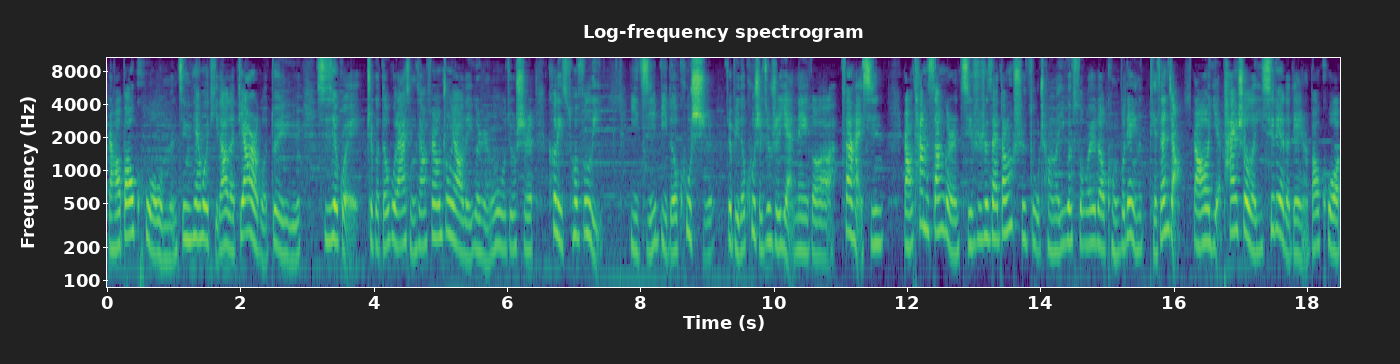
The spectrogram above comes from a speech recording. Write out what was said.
然后包括我们今天会提到的第二个对于吸血鬼这个德古拉形象。非常重要的一个人物就是克里斯托弗里。以及彼得库什，就彼得库什就是演那个范海辛，然后他们三个人其实是在当时组成了一个所谓的恐怖电影的铁三角，然后也拍摄了一系列的电影，包括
